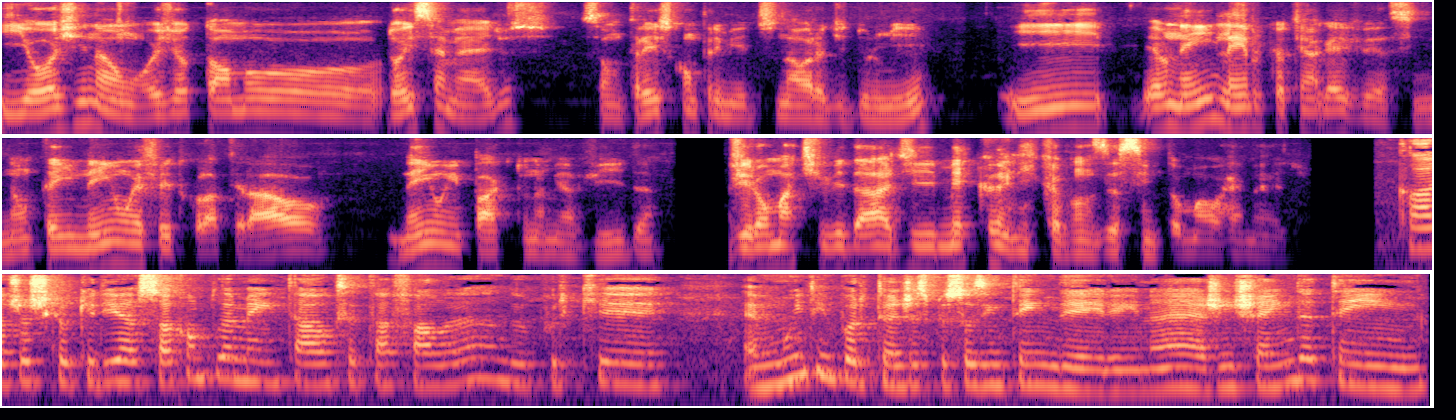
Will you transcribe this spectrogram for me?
E hoje não, hoje eu tomo dois remédios, são três comprimidos na hora de dormir, e eu nem lembro que eu tenho HIV, assim, não tem nenhum efeito colateral, nenhum impacto na minha vida. Virou uma atividade mecânica, vamos dizer assim, tomar o remédio. Cláudio, acho que eu queria só complementar o que você está falando, porque é muito importante as pessoas entenderem, né? A gente ainda tem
